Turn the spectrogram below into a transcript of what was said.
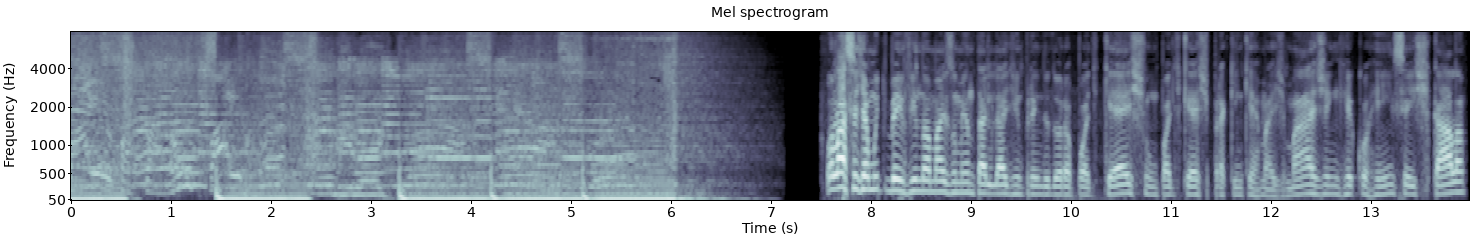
fire, papai, on fire. Olá, seja muito bem-vindo a mais um Mentalidade Empreendedora Podcast, um podcast para quem quer mais margem, recorrência e escala.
